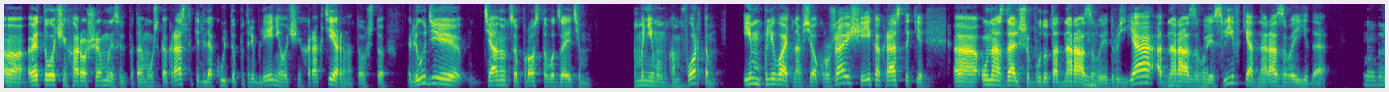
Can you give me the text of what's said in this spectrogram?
А, Это очень хорошая мысль, потому что как раз-таки для культа потребления очень характерно то, что люди тянутся просто вот за этим мнимым комфортом, им плевать на все окружающее, и как раз-таки э, у нас дальше будут одноразовые друзья, одноразовые сливки, одноразовая еда. Ну да.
